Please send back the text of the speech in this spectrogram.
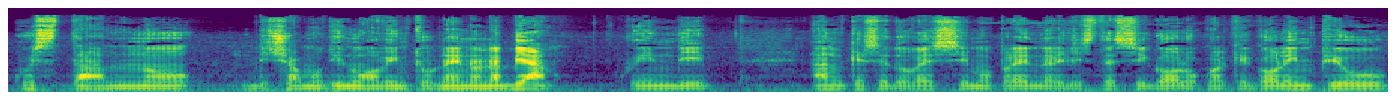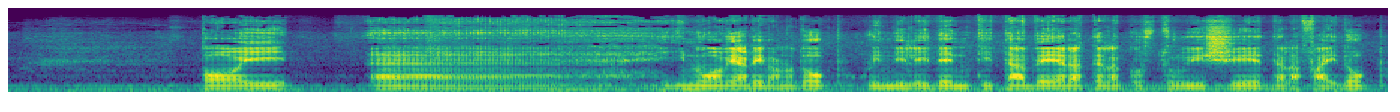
quest'anno diciamo di nuovo in tournée non ne abbiamo, quindi anche se dovessimo prendere gli stessi gol o qualche gol in più, poi eh, i nuovi arrivano dopo, quindi l'identità vera te la costruisci e te la fai dopo.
